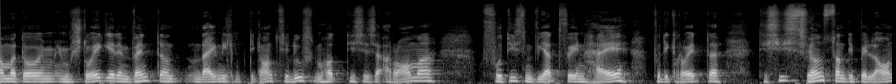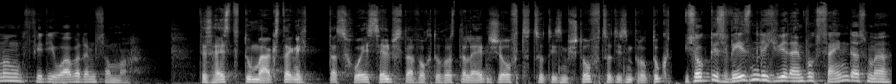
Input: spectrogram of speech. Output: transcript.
Wenn man da im, im Stall geht im Winter und, und, eigentlich die ganze Luft, man hat dieses Aroma von diesem wertvollen Hai, von den Kräutern, das ist für uns dann die Belohnung für die Arbeit im Sommer. Das heißt, du magst eigentlich das Heu selbst einfach, du hast eine Leidenschaft zu diesem Stoff, zu diesem Produkt. Ich sage, das Wesentliche wird einfach sein, dass man,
